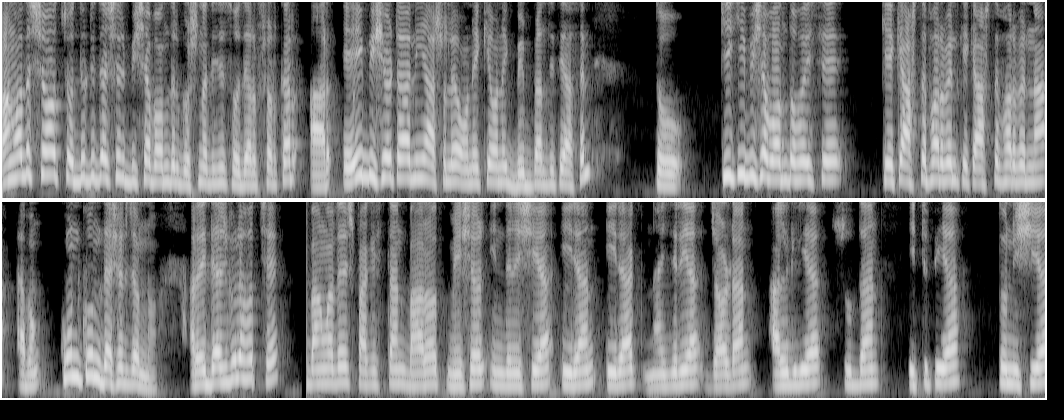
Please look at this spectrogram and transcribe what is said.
বাংলাদেশ সহ চোদ্দটি দেশের ভিসা বন্ধের ঘোষণা দিয়েছে সৌদি আরব সরকার। আর এই বিষয়টা নিয়ে আসলে অনেকে অনেক বিভ্রান্তিতে আছেন। তো কি কি ভিসা বন্ধ হয়েছে, কে কে আসতে পারবেন, কে কে আসতে পারবেন না, এবং কোন কোন দেশের জন্য? আর এই দেশগুলো হচ্ছে বাংলাদেশ, পাকিস্তান, ভারত, মিশর, Indonesia, Iran, Iraq, Nigeria, Jordan Algeria Sudan, Ethiopia, Tunisia,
